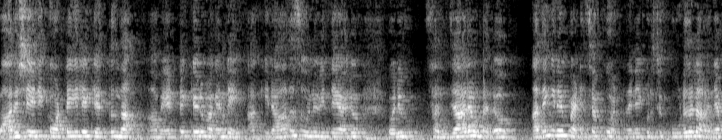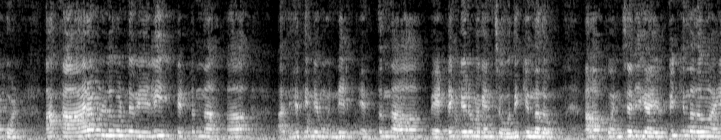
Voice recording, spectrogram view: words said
ബാലുശ്ശേരി കോട്ടയിലേക്ക് എത്തുന്ന ആ വേട്ടയ്ക്കൊരു മകന്റെ ആ കിരാത സൂനുവിന്റെ ആ ഒരു ഒരു സഞ്ചാരം ഉണ്ടല്ലോ അതിങ്ങനെ പഠിച്ചപ്പോൾ അതിനെക്കുറിച്ച് കൂടുതൽ അറിഞ്ഞപ്പോൾ ആ കാരമുള്ളുകൊണ്ട് വേലി കെട്ടുന്ന ആ അദ്ദേഹത്തിന്റെ മുന്നിൽ എത്തുന്ന ആ വേട്ടയ്ക്കൊരു മകൻ ചോദിക്കുന്നതും ആ പൊൻചരി കഴിപ്പിക്കുന്നതുമായ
